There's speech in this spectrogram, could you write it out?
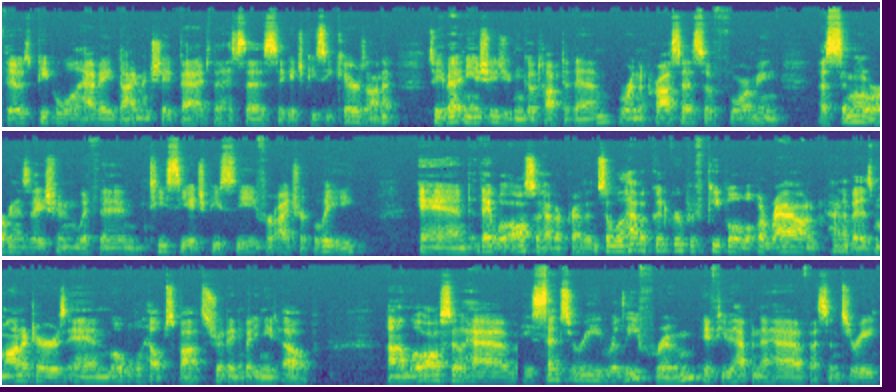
those people will have a diamond shaped badge that says SIG HPC Cares on it. So if you have any issues, you can go talk to them. We're in the process of forming a similar organization within TCHPC for IEEE, and they will also have a presence. So we'll have a good group of people around kind of as monitors and mobile help spots should anybody need help. Um, we'll also have a sensory relief room if you happen to have sensory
